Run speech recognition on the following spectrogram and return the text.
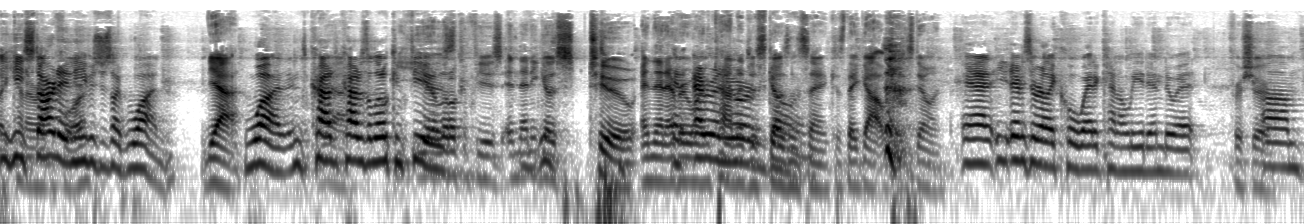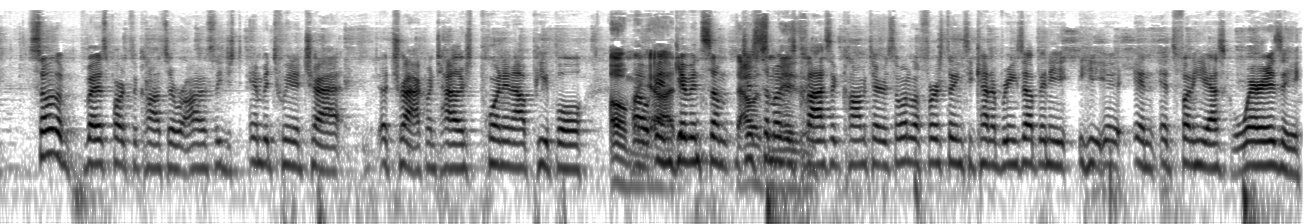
like, he started and he was just like one, yeah. one, and crowd Yeah. crowd was a little confused. a little confused, and then he goes two, and then everyone, everyone kind of just goes going. insane because they got what he's doing and it was a really cool way to kind of lead into it. for sure. Um, some of the best parts of the concert were honestly just in between a track, a track when Tyler's pointing out people. Oh my God. And giving some That just some of his classic commentary. So one of the first things he kind of brings up, and he he and it's funny he asks where is he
